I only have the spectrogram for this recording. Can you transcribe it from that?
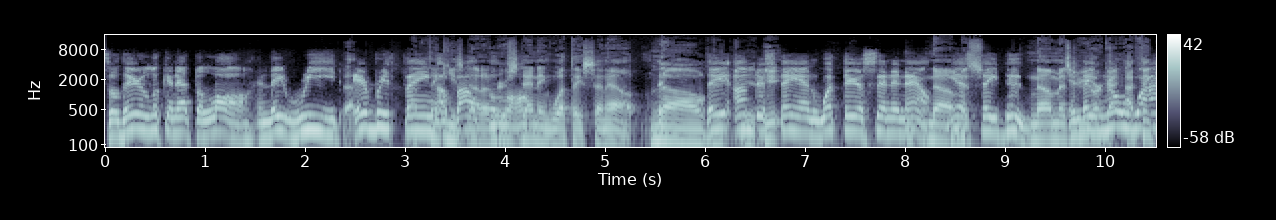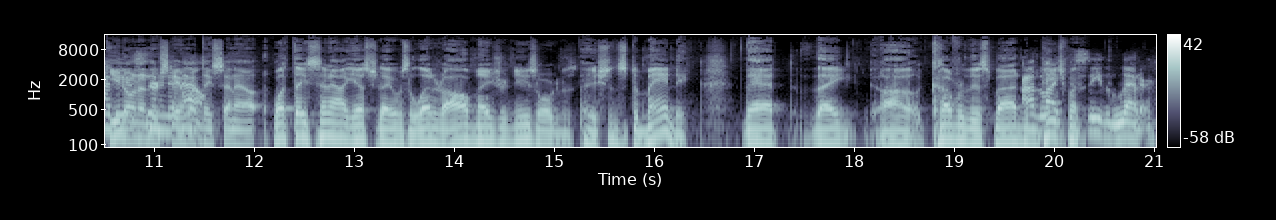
So they're looking at the law and they read everything I think he's about not the understanding law. what they sent out. No, they, understand what they're sending out. No, yes, Ms. they do. No, Mr. And York, I, I think you don't understand what they sent out. What they sent out yesterday was a letter to all major news organizations demanding that they uh, cover this Biden I'd impeachment. like to see the letter.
